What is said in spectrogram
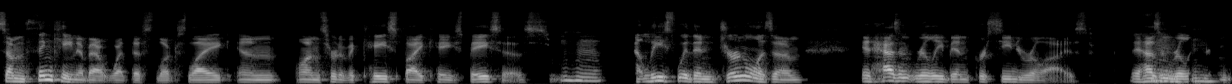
some thinking about what this looks like and on sort of a case by case basis mm-hmm. at least within journalism it hasn't really been proceduralized it hasn't mm-hmm. really been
